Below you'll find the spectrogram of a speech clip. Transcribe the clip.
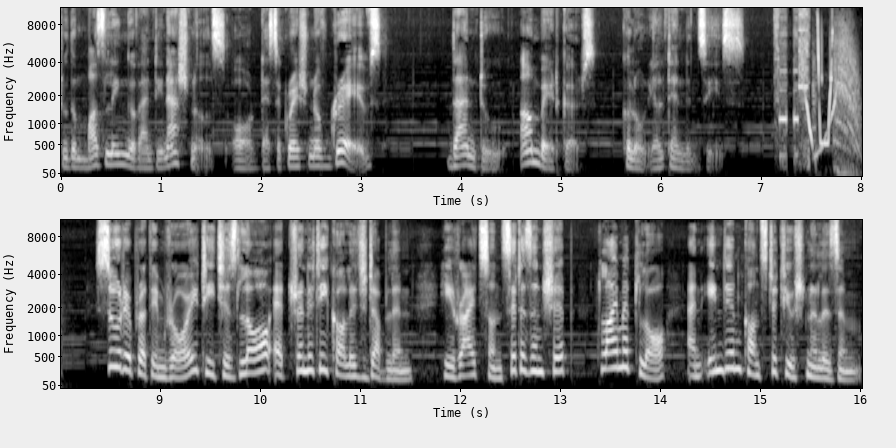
to the muzzling of anti nationals or desecration of graves than to Ambedkar's colonial tendencies. Suryapratim Roy teaches law at Trinity College Dublin. He writes on citizenship, climate law, and Indian constitutionalism.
